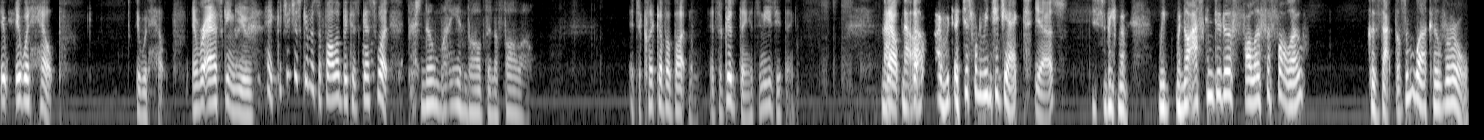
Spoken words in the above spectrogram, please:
it, it would help. It would help. And we're asking you, hey, could you just give us a follow? Because guess what? There's no money involved in a follow. It's a click of a button. It's a good thing. It's an easy thing. Now, Now, now, I, I, would, I just want to interject. Yes. Just to be we, we're not asking you to follow for follow, because that doesn't work overall.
